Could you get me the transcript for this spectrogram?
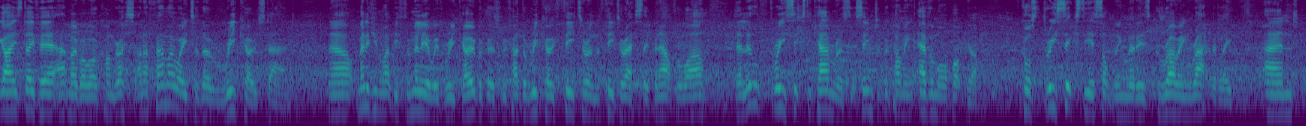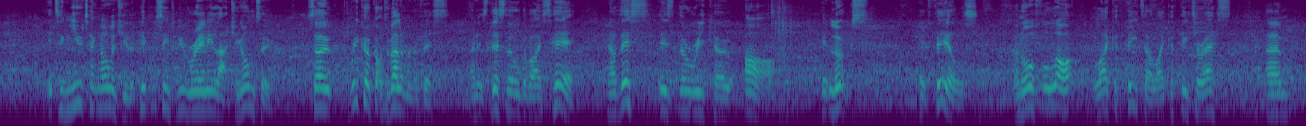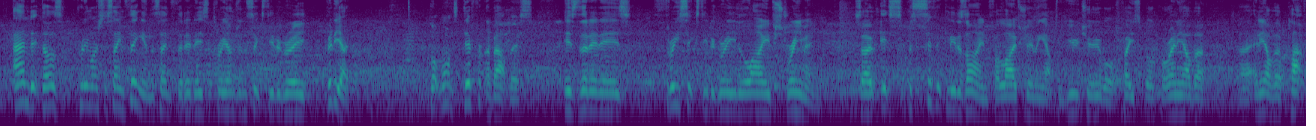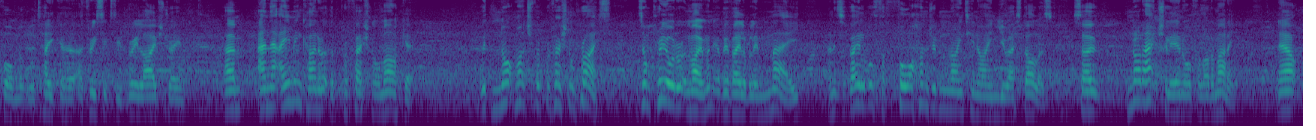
guys, Dave here at Mobile World Congress and I found my way to the Ricoh stand. Now many of you might be familiar with Ricoh because we've had the Ricoh Theta and the Theta S, they've been out for a while. They're little 360 cameras that seem to be becoming ever more popular. Of course 360 is something that is growing rapidly and it's a new technology that people seem to be really latching onto. So Ricoh have got a development of this and it's this little device here. Now this is the Ricoh R. It looks it feels an awful lot like a Theta, like a Theta S. Um, and it does pretty much the same thing in the sense that it is 360 degree video. But what's different about this is that it is 360 degree live streaming. So it's specifically designed for live streaming out to YouTube or Facebook or any other uh, any other platform that will take a, a 360 degree live stream. Um, and they're aiming kind of at the professional market with not much of a professional price. It's on pre-order at the moment, it'll be available in May, and it's available for 499 US dollars. So not actually an awful lot of money. Now,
